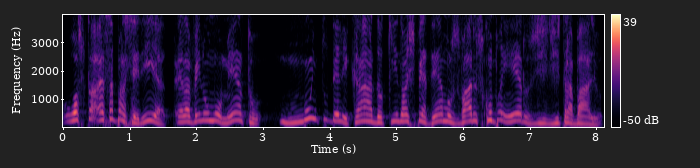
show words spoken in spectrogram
o hospital, essa parceria, ela vem num momento muito delicado que nós perdemos vários companheiros de, de trabalho.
